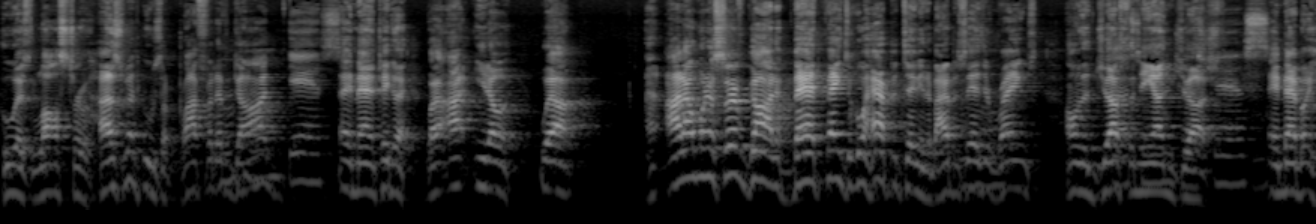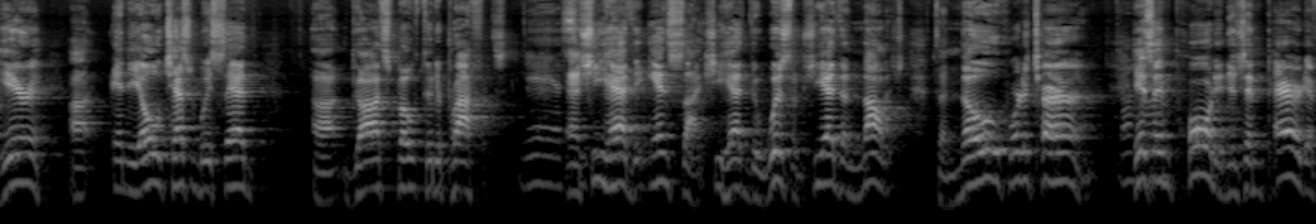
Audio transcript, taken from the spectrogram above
who has lost her husband, who's a prophet of God. Yes. Amen. People, say, well, I, you know, well, I- don't want to serve God if bad things are going to happen to me. The Bible says it rains on the just and the Just and the unjust. yes. Amen. But here uh, in the Old Testament, we said uh, God spoke to the prophets. Yes. And she did. had the insight, she had the wisdom, she had the knowledge to know where to turn. It's Uh-huh. important, it's imperative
